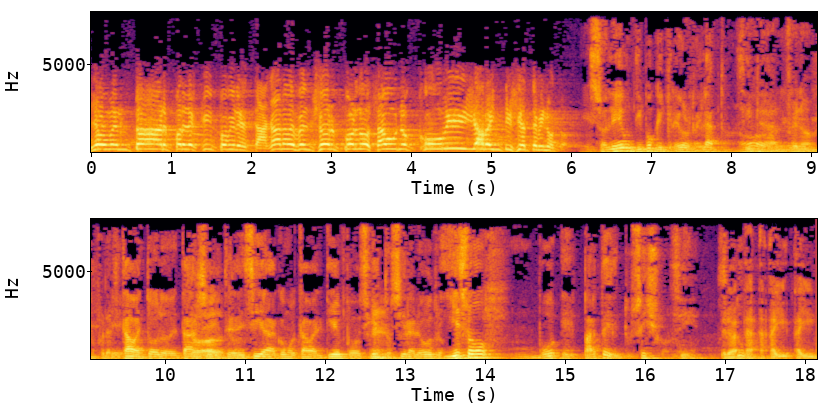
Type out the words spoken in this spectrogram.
y aumentar para el equipo Violeta. Gana defensor por 2 a 1, Cubilla 27 minutos. Solé un tipo que creó el relato, ¿no? Sí, claro, fenómeno. Estaba en todos los detalles, Todo, te todo. decía cómo estaba el tiempo, si esto, si era lo otro. Y eso vos- es parte de tu sello. ¿no? Sí, pero a- hay, hay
